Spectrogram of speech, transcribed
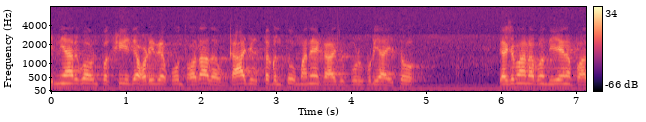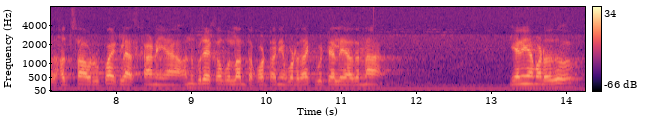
ಇನ್ಯಾರಿಗೋ ಒಂದು ಪಕ್ಷಿ ಇದೆ, ಹೊಡಿಬೇಕು ಅಂತ ಹೋದ ಅದು ಗಾಜಿಗೆ ತಗಲ್ತು, ಮನೆ ಗಾಜು ಪುಡಿ ಪುಡಿ ಆಯಿತು. ಯಜಮಾನ ಬಂದು, ಏನಪ್ಪ, ಅದು ಹತ್ತು ಸಾವಿರ ರೂಪಾಯಿ ಗ್ಲಾಸ್ ಕಾಣೆಯ? ಅನ್ಬ್ರೇಕಬಲ್ ಅಂತ ಕೊಟ್ಟ ನೀವು ಹೊಡೆದಾಕಿಬಿಟ್ಟಲ್ಲಿ ಅದನ್ನು. ಏನೇ ಮಾಡೋದು?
